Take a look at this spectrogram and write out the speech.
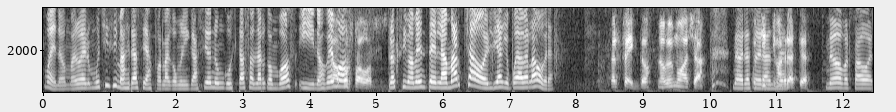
Bueno, Manuel, muchísimas gracias por la comunicación, un gustazo hablar con vos y nos No, por vemos favor. próximamente en la marcha o el día que pueda ver la obra. Perfecto. Nos vemos allá. Un abrazo Muchísimas grande. gracias. No, por favor.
